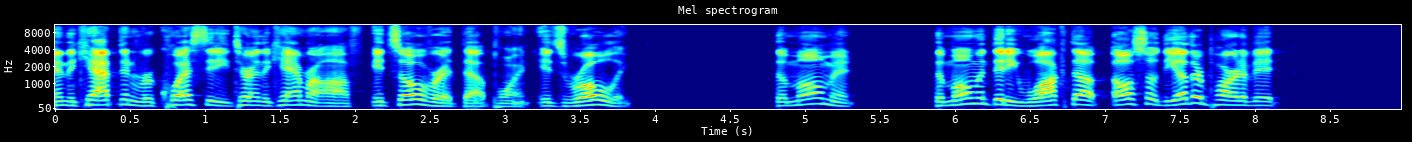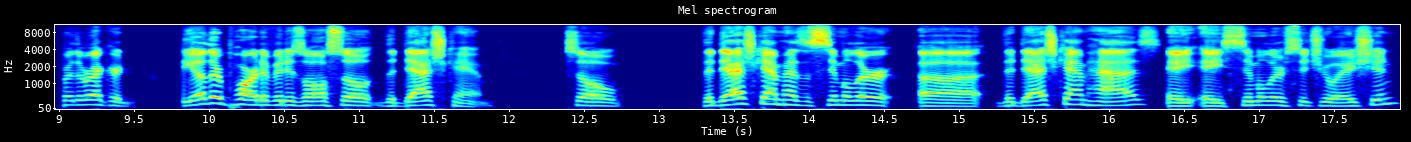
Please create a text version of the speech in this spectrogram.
and the captain requested he turn the camera off. It's over at that point. It's rolling. The moment the moment that he walked up, also the other part of it for the record, the other part of it is also the dash cam. So the dash cam has a similar uh the dash cam has a, a similar situation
